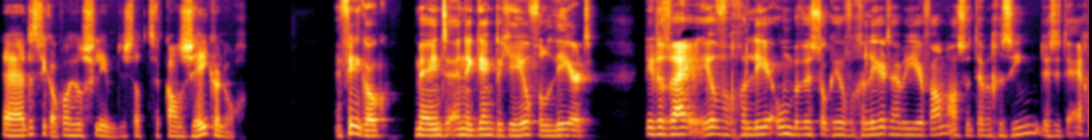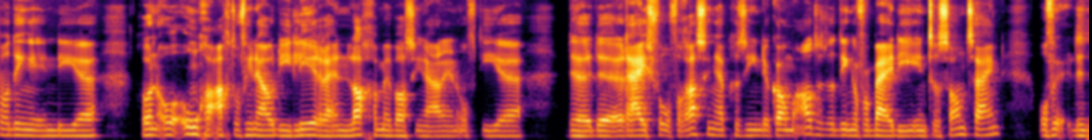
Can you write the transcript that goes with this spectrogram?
Dat vind ik ook wel heel slim. Dus dat kan zeker nog. Dat vind ik ook. Mee. En ik denk dat je heel veel leert. Ik denk dat wij heel veel geleerd, onbewust ook heel veel geleerd hebben hiervan, als we het hebben gezien. Er zitten echt wel dingen in die, eh, gewoon ongeacht of je nou die leren en lachen met Bas en of die eh, de, de reis vol verrassing hebt gezien. Er komen altijd wel dingen voorbij die interessant zijn. Of eh,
